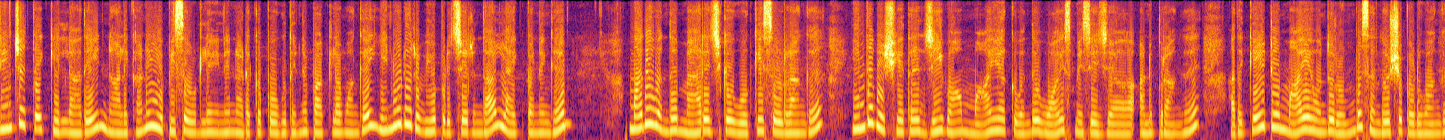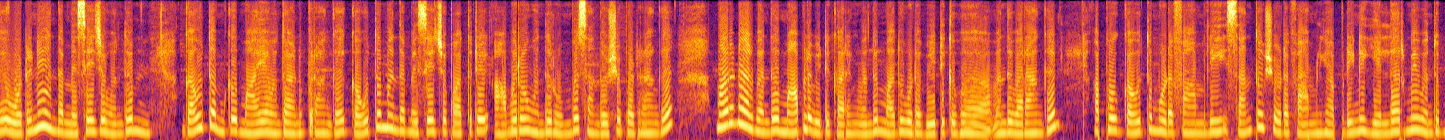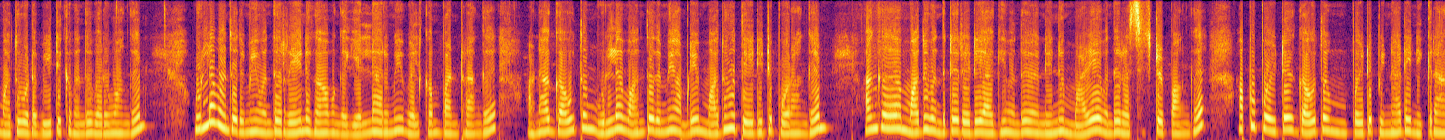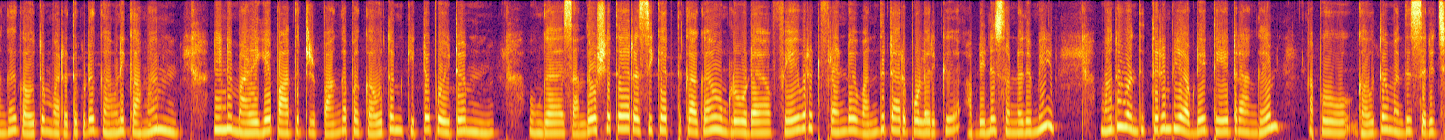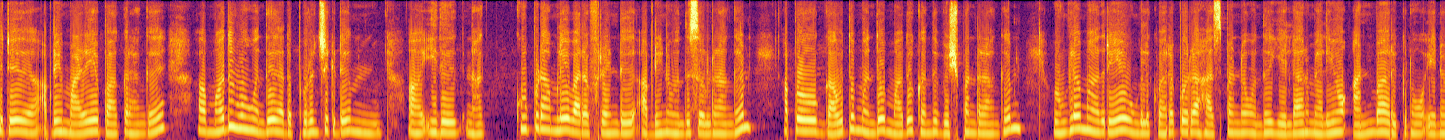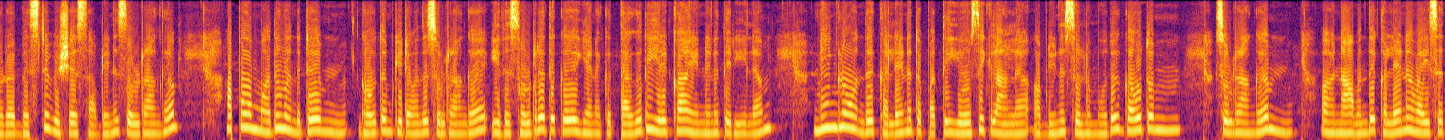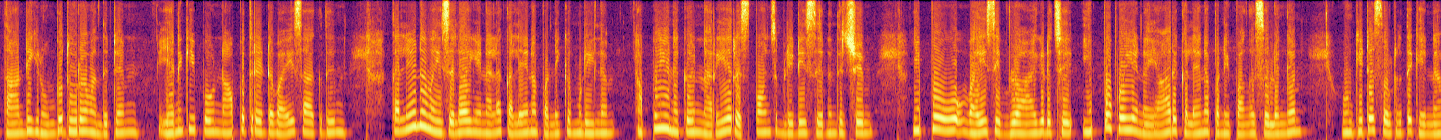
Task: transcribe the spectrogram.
நெஞ்சத்தை கில்லாதே நாளைக்கான எபிசோடில் என்ன நடக்க போகுதுன்னு பார்க்கலாம் வாங்க. என்னோட ரிவ்யூ பிடிச்சிருந்தா லைக் பண்ணுங்கள் மது வந்து மேரேஜ்க்கு ஓகே சொல்கிறாங்க இந்த விஷயத்த ஜீவா மாயாவுக்கு வந்து வாய்ஸ் மெசேஜாக அனுப்புகிறாங்க அதை கேட்டு மாயா வந்து ரொம்ப சந்தோஷப்படுவாங்க. உடனே அந்த மெசேஜை வந்து கௌதம்க்கு மாயா வந்து அனுப்புகிறாங்க கௌதம் அந்த மெசேஜை பார்த்துட்டு அவரும் வந்து ரொம்ப சந்தோஷப்படுறாங்க. மறுநாள் வந்து மாப்பிள்ளை வீட்டுக்காரங்க வந்து மதுவோட வீட்டுக்கு வ- வந்து வராங்க. அப்போது கௌதமோட ஃபேமிலி சந்தோஷோட ஃபேமிலி அப்படின்னு எல்லாருமே வந்து மதுவோட வீட்டுக்கு வந்து வருவாங்க. உள்ளே வந்ததுமே வந்து ரேணுகா அவங்க எல்லாருமே வெல்கம் பண்ணுறாங்க ஆனால் கௌதம் உள்ளே வந்ததுமே அப்படியே மதுவை தேடிட்டு போகிறாங்க அங்கே மது வந்துட்டு ரெடியாகி வந்து நின்று மழையை வந்து ரசிச்சுட்டு இருப்பாங்க. அப்போ போயிட்டு கௌதம் போயிட்டு பின்னாடி நிற்கிறாங்க கௌதம் வர்றது கூட கவனிக்காமல் நின்று மழையே பார்த்துட்டு இருப்பாங்க. இப்போ கௌதம் கிட்ட போயிட்டு உங்கள் சந்தோஷத்தை ரசிக்கிறதுக்காக உங்களோட ஃபேவரட் ஃப்ரெண்டு வந்துட்டார் போல இருக்கு அப்படின்னு சொன்னதுமே மது வந்து திரும்பி அப்படியே தேடுறாங்க. அப்போது கௌதம் வந்து சிரிச்சுட்டு அப்படியே மழையை பார்க்குறாங்க. மதுவும் வந்து அதை புரிஞ்சுக்கிட்டு இது நான் கூப்பிடாமலே வர ஃப்ரெண்டு அப்படின்னு வந்து சொல்கிறாங்க அப்போது கௌதம் வந்து மதுக்கு வந்து விஷ் பண்ணுறாங்க உங்களை மாதிரியே உங்களுக்கு வரப்போகிற ஹஸ்பண்டும் வந்து எல்லார் மேலேயும் அன்பாக இருக்கணும் என்னோட பெஸ்ட்டு விஷஸ் அப்படின்னு சொல்கிறாங்க அப்போது மது வந்துட்டு கௌதம் கிட்ட வந்து சொல்கிறாங்க இதை சொல்கிறதுக்கு எனக்கு தகுதி இருக்கா என்னன்னு தெரியல. நீங்களும் வந்து கல்யாணத்தை பற்றி யோசிக்கலாம்ல? அப்படின்னு சொல்லும்போது கௌதம் சொல்கிறாங்க நான் வந்து கல்யாண வயசை தாண்டி ரொம்ப தூரம் வந்துட்டேன். எனக்கு இப்போது நாற்பத்தி ரெண்டு வயசு ஆகுது. கல்யாண வயசில் என்னால் கல்யாணம் பண்ணிக்க முடியல. அப்போ எனக்கு நிறைய ரெஸ்பான்சிபிலிட்டிஸ் இருந்துச்சு. இப்போது வயசு இவ்வளோ ஆகிடுச்சு இப்போ போய் என்னை யார் கல்யாணம் பண்ணிப்பாங்க சொல்லுங்கள் உங்ககிட்ட சொல்கிறதுக்கு என்ன?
